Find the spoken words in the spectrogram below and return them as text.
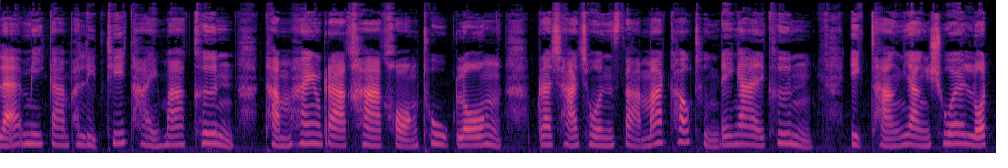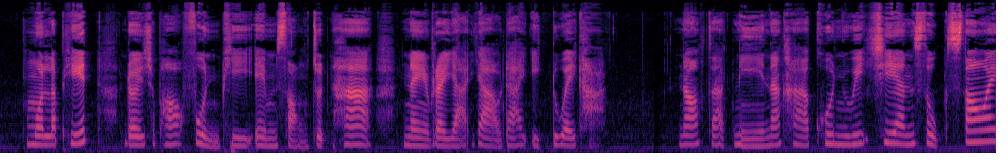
และมีการผลิตที่ไทยมากขึ้นทำให้ราคาของถูกลง ประชาชนสามารถเข้าถึงได้ง่ายขึ้น อีกทั้งยังช่วยลด มลพิษ โดยเฉพาะฝุ่น PM 2.5 ในระยะยาวได้อีกด้วยค่ะ นอกจากนี้นะคะ คุณวิเชียนสุขสร้อย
